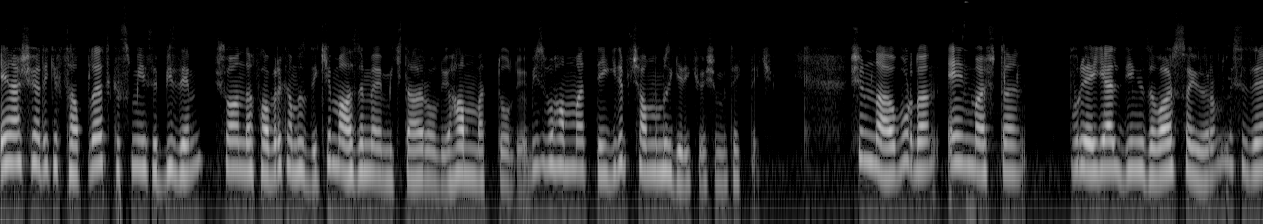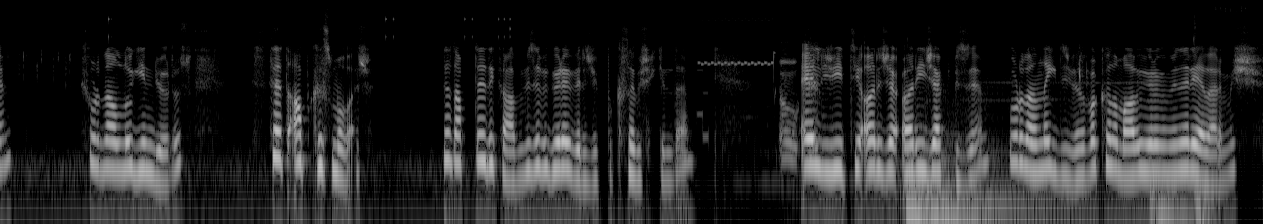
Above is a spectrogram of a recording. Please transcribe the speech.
En aşağıdaki supplyat kısmı ise bizim şu anda fabrikamızdaki malzeme miktarı oluyor. Ham madde oluyor. Biz bu ham maddeyi gidip çalmamız gerekiyor şimdi tek tek. Şimdi abi buradan en baştan buraya geldiğinizi varsayıyorum size şuradan login diyoruz. Setup kısmı var. Setup dedik abi bize bir görev verecek bu kısa bir şekilde. LGT arayacak, arayacak bizi. Buradan da gideceğiz. Bakalım abi görevimi nereye vermiş.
